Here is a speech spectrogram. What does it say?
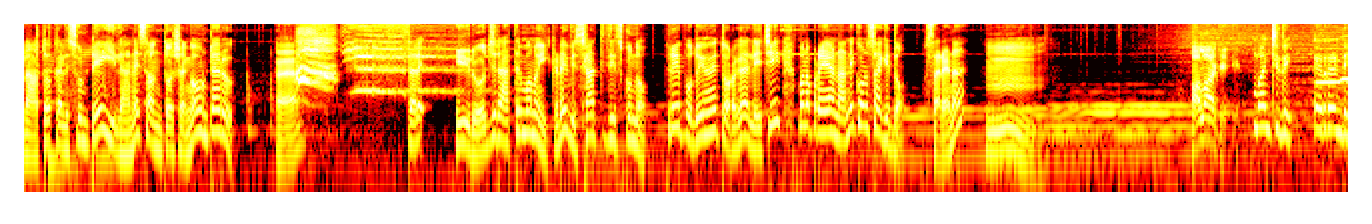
నాతో కలిసి ఉంటే ఇలానే సంతోషంగా ఉంటారు. ఆ? సరే ఈ రోజు రాత్రి మనం ఇక్కడే విశ్రాంతి తీసుకుందాం. రేపు ఉదయమే త్వరగా లేచి మన ప్రయాణాన్ని కొనసాగిద్దాం. సరేనా? మ్మ్. అలాగే. మంచిది రండి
